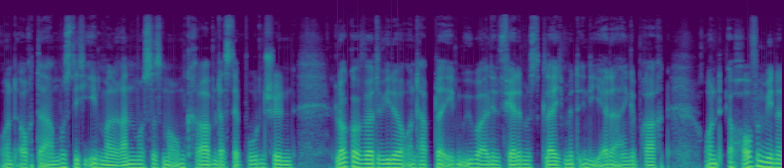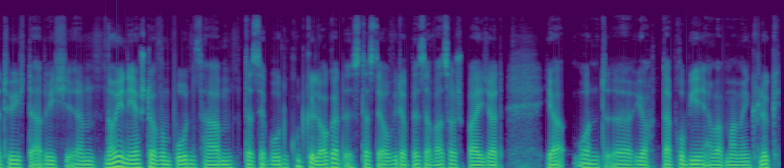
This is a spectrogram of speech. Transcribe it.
Und auch da musste ich eben mal ran, musste es mal umgraben, dass der Boden schön locker wird wieder und habe da eben überall den Pferdemist gleich mit in die Erde eingebracht und erhoffe mir natürlich dadurch ähm, neue Nährstoffe im Boden zu haben, dass der Boden gut gelockert ist, dass der auch wieder besser Wasser speichert. Ja, und äh, ja, da probiere ich einfach mal mein Glück.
